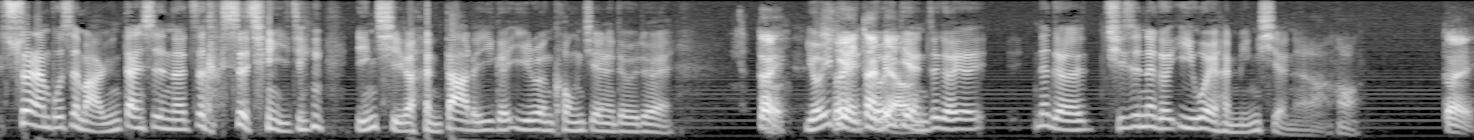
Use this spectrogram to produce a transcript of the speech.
虽然不是马云，但是呢，这个事情已经引起了很大的一个议论空间了，对不对？对，有一点，有一点这个那个，其实那个意味很明显的啦，哈。对。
